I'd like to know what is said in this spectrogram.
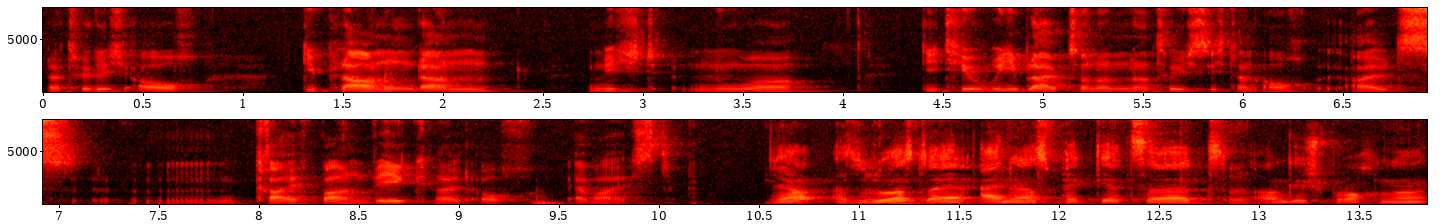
natürlich auch die Planung dann nicht nur die Theorie bleibt, sondern natürlich sich dann auch als äh, greifbaren Weg halt auch erweist. Ja, also du hast einen Aspekt jetzt halt ja. angesprochen,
